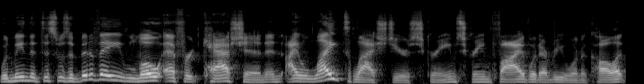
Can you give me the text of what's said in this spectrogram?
would mean that this was a bit of a low effort cash in. And I liked last year's Scream, Scream 5, whatever you want to call it.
